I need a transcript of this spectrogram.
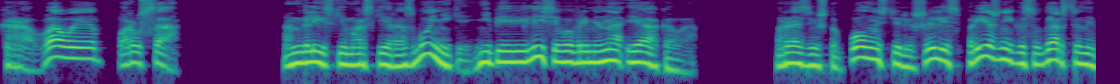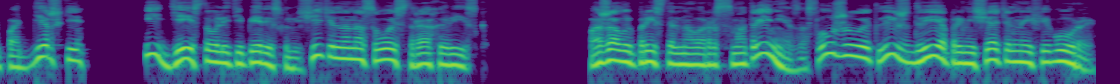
Кровавые паруса. Английские морские разбойники не перевелись и во времена Иакова. Разве что полностью лишились прежней государственной поддержки и действовали теперь исключительно на свой страх и риск. Пожалуй, пристального рассмотрения заслуживают лишь две примечательные фигуры.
